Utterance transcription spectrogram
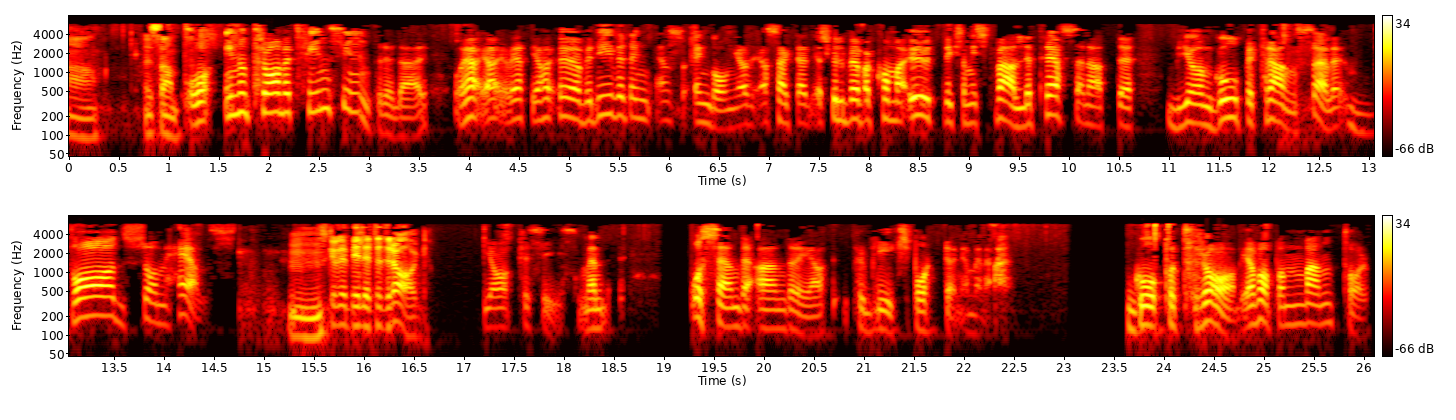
Ja, det är sant. Och inom travet finns inte det där. Och jag, jag, vet, jag har överdrivit en, en, en gång. Jag, jag har sagt att jag skulle behöva komma ut liksom i skvallerpressen att eh, Björn Goop är transa eller vad som helst. Mm. Skulle det bli lite drag? Ja, precis. Men, och sen det andra är att publiksporten, jag menar, gå på trav. Jag var på Mantorp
